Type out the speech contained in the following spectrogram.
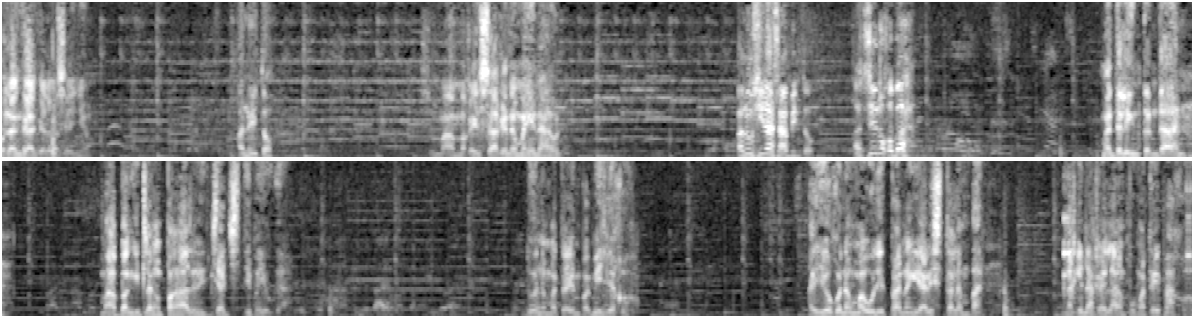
Walang gagalaw sa inyo. Ano ito? Sumama kayo sa akin ng mahinahon. Anong sinasabing to? At sino ka ba? Madaling tandaan. Mabanggit lang ang pangalan ni Judge Di Mayuga. Doon namatay ang pamilya ko. Ayoko nang maulit pa nangyari sa Talamban na kinakailangan pumatay pa ako.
